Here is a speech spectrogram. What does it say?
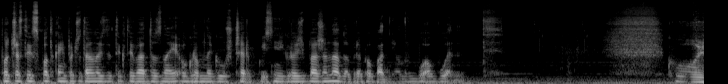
Podczas tych spotkań poczytalność detektywa doznaje ogromnego uszczerbku. Istnieje groźba, że na dobre popadnie on w obłęd. Cool.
